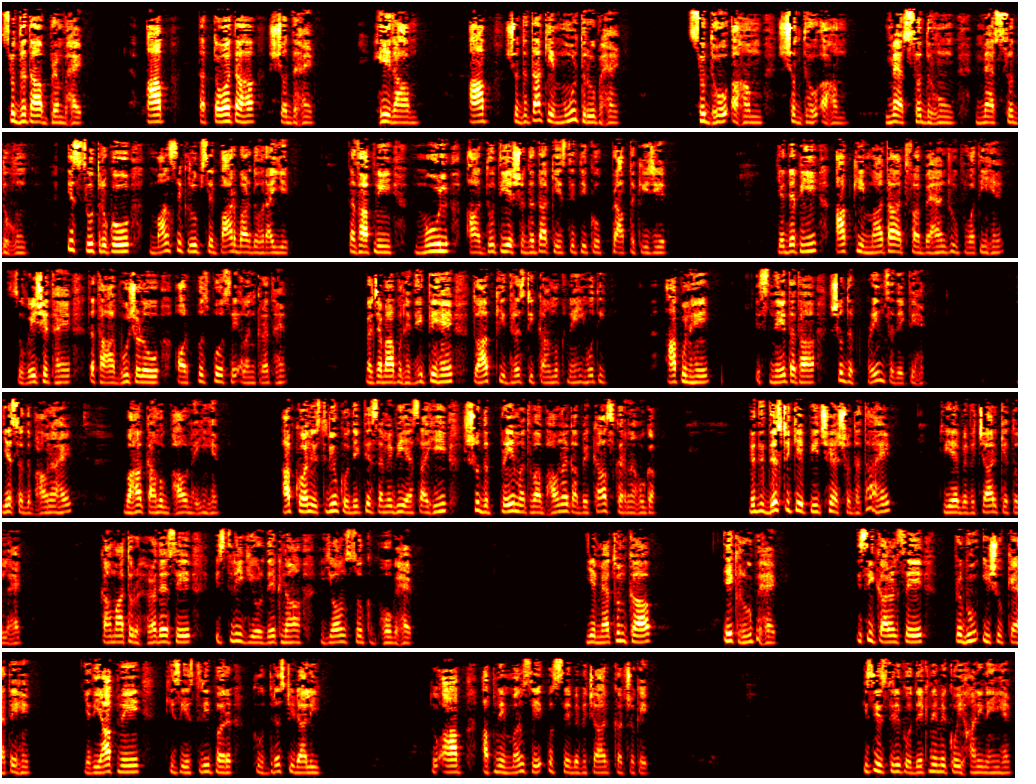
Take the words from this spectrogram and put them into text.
शुद्धता ब्रह्म है। आप तत्वतः शुद्ध हैं। हे राम, आप शुद्धता के मूर्त रूप हैं। शुद्धो अहम शुद्धो अहम। मैं शुद्ध हूँ, मैं शुद्ध हूँ। इस सूत्र को मानसिक रूप से बार बार दोहराइए तथा अपनी मूल अद्वितीय शुद्धता की स्थिति को प्राप्त कीजिए। यद्यपि आपकी माता अथवा बहन रूपवती हैं, सुवेशित हैं तथा आभूषणों और पुष्पों से अलंकृत हैं। पर जब आप उन्हें देखते हैं तो आपकी दृष्टि कामुक नहीं होती। आप उन्हें स्नेह तथा शुद्ध प्रेम से देखते हैं। यह शुद्ध भावना है, वहाँ कामुक भाव नहीं है। आपको अन्य स्त्रियों को देखते समय भी ऐसा ही शुद्ध प्रेम अथवा भावना का विकास करना होगा। यदि दृष्टि के पीछे अशुद्धता है तो यह व्यविचार के तुल है। कामातुर हृदय से स्त्री की ओर देखना यौन सुख भोग है। ये मैथुन का एक रूप है। इसी कारण से प्रभु यीशु कहते हैं, यदि आपने किसी स्त्री पर कुदृष्टि डाली तो आप अपने मन से उससे व्यभिचार कर चुके। किसी स्त्री को देखने में कोई हानि नहीं है,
